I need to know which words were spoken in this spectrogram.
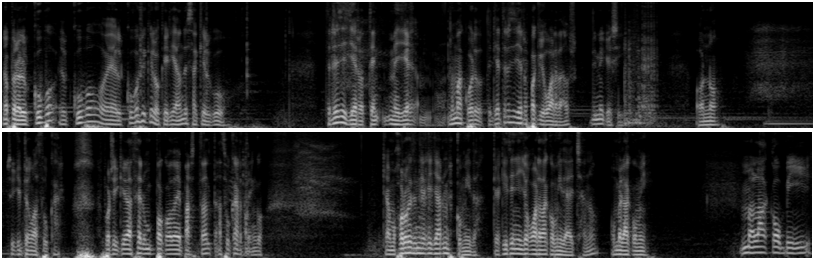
No, pero el cubo, el cubo, el cubo sí que lo quería. ¿Dónde está aquí el cubo? Tres de hierro, me llega, no me acuerdo. ¿Tenía tres de hierro para aquí guardados? Dime que sí. O no. Sí que tengo azúcar. Por si quiero hacer un poco de pastel, azúcar tengo. Que a lo mejor lo que tendría que llevarme es comida. Que aquí tenía yo guardada comida hecha, ¿no? ¿O me la comí? Me la comí.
